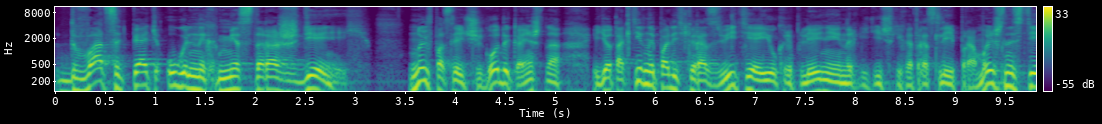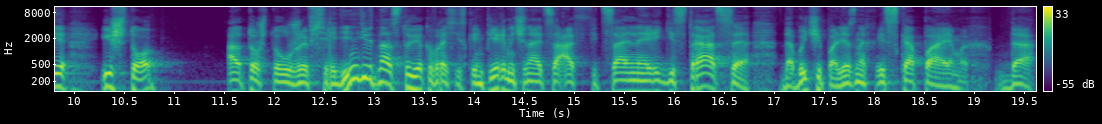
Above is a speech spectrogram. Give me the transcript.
25 угольных месторождений – ну и в последующие годы, конечно, идет активная политика развития и укрепления энергетических отраслей промышленности. И что? А то, что уже в середине 19 века в Российской империи начинается официальная регистрация добычи полезных ископаемых. Да,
